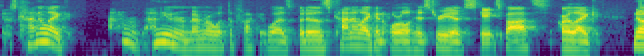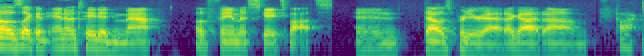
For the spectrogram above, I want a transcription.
it was kind of like I don't I don't even remember what the fuck it was, but it was kind of like an oral history of skate spots, or like no, it was like an annotated map of famous skate spots, and that was pretty rad. I got um, fuck,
